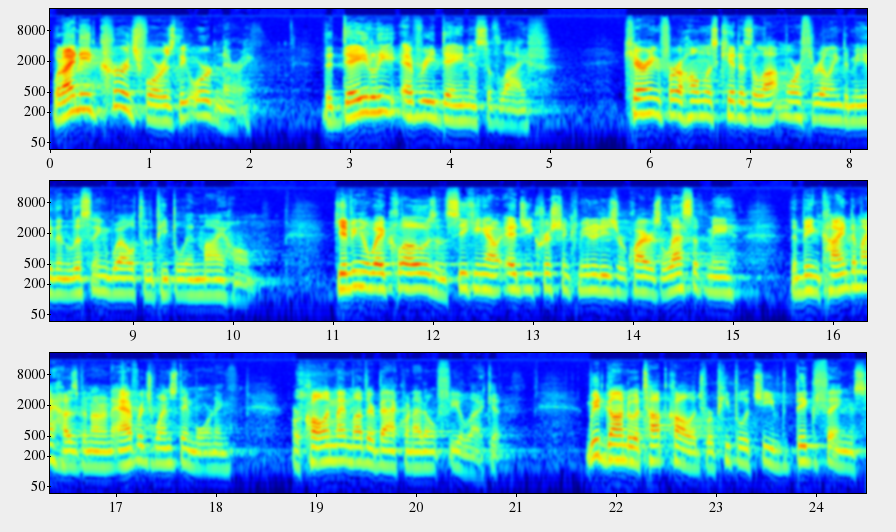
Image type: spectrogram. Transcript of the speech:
What I need courage for is the ordinary, the daily everydayness of life. Caring for a homeless kid is a lot more thrilling to me than listening well to the people in my home. Giving away clothes and seeking out edgy Christian communities requires less of me than being kind to my husband on an average Wednesday morning or calling my mother back when I don't feel like it. We had gone to a top college where people achieved big things.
